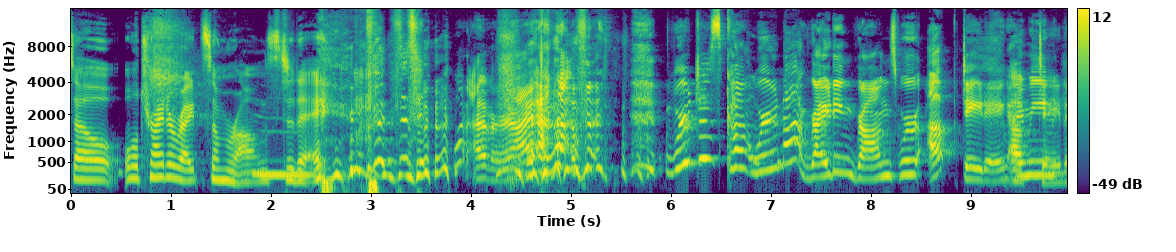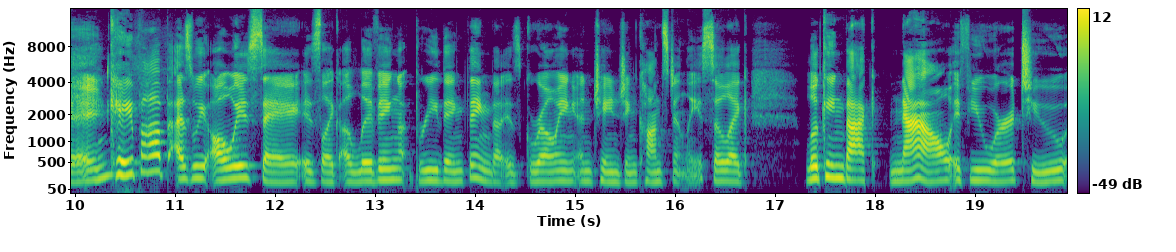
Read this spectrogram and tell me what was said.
so we'll try to right some wrongs today. Whatever. I, we're just com- we're not righting wrongs. We're updating. I mean, K-pop, as we always say, is like a living, breathing thing that is growing and changing constantly. So like. Looking back now, if you were to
